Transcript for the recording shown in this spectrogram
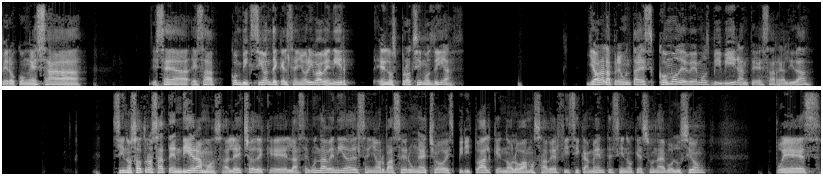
pero con esa, esa, esa convicción de que el Señor iba a venir en los próximos días. Y ahora la pregunta es, ¿cómo debemos vivir ante esa realidad? Si nosotros atendiéramos al hecho de que la segunda venida del Señor va a ser un hecho espiritual, que no lo vamos a ver físicamente, sino que es una evolución, pues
